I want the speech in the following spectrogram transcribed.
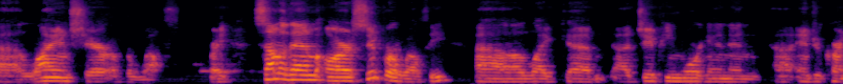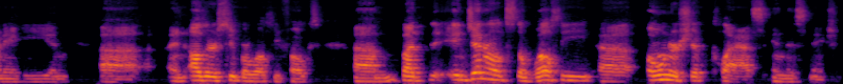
uh, lion's share of the wealth, right? Some of them are super wealthy, uh, like um, J.P. Morgan and Andrew Carnegie and uh, and other super wealthy folks. Um, but in general, it's the wealthy ownership class in this nation.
